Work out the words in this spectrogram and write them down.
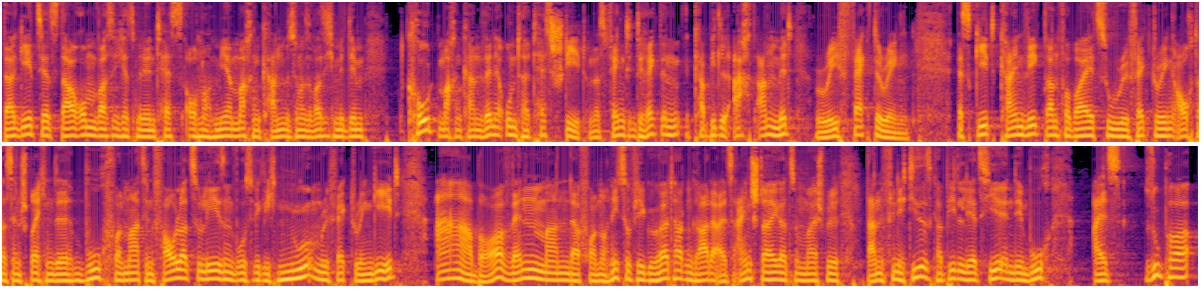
Da geht's jetzt darum, was ich jetzt mit den Tests auch noch mehr machen kann, beziehungsweise was ich mit dem Code machen kann, wenn er unter Test steht. Und das fängt direkt in Kapitel 8 an mit Refactoring. Es geht kein Weg dran vorbei, zu Refactoring auch das entsprechende Buch von Martin Fowler zu lesen, wo es wirklich nur um Refactoring geht. Aber wenn man davon noch nicht so viel gehört hat und gerade als Einsteiger zum Beispiel, dann finde ich dieses Kapitel jetzt hier in dem Buch als super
